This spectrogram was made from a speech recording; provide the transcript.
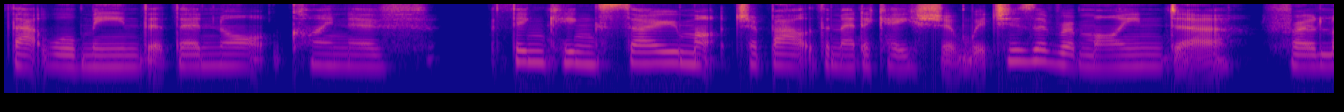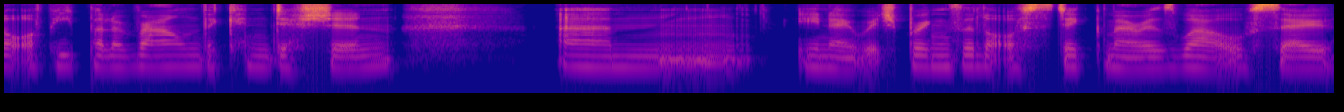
that will mean that they're not kind of thinking so much about the medication, which is a reminder for a lot of people around the condition um, you know, which brings a lot of stigma as well. So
